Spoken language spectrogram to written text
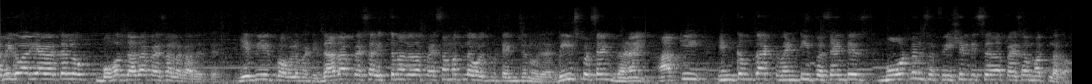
कभी कभार क्या करते हैं, लोग बहुत ज़्यादा पैसा लगा देते हैं। ये भी एक प्रॉब्लमेटिक ज़्यादा पैसा, इतना ज़्यादा पैसा मत लगाओ इसमें टेंशन हो जाए। बीस परसेंट घनाई आपकी इनकम का twenty percent is more than sufficient इससे ज़्यादा पैसा मत लगाओ।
